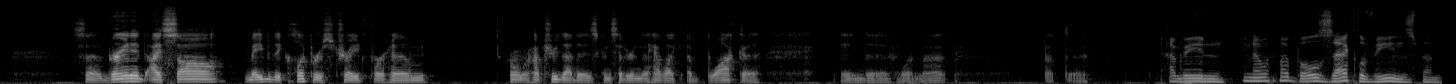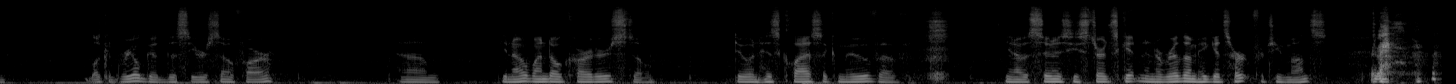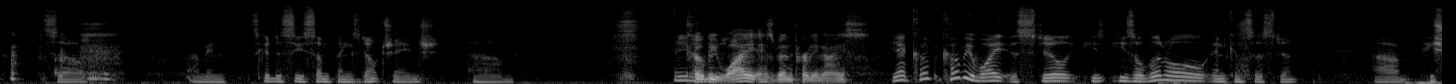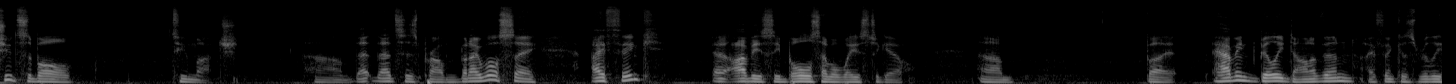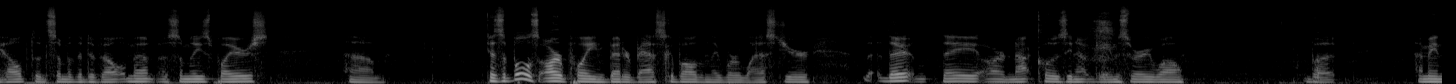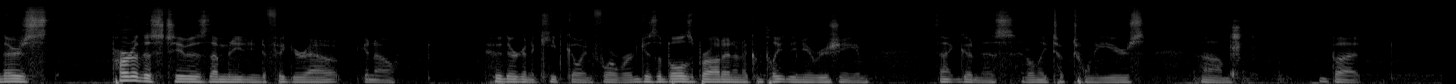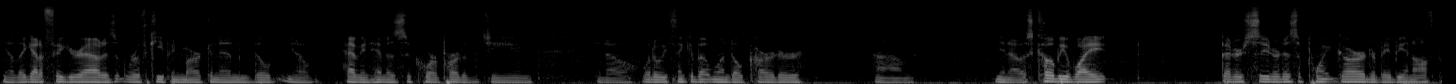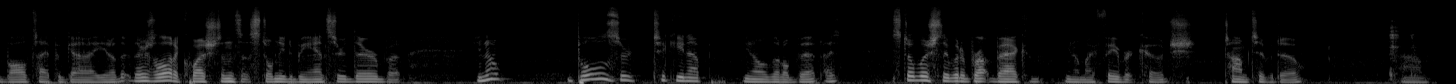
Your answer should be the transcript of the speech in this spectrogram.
So granted, I saw maybe the Clippers trade for him. I don't know how true that is, considering they have like Ibaka and uh, whatnot. But uh, I mean, you know, with my Bulls, Zach LaVine's been looking real good this year so far. Um, you know, Wendell Carter's still doing his classic move of, you know, as soon as he starts getting in a rhythm, he gets hurt for two months. so, I mean, it's good to see some things don't change. Um, and, Coby know, White has been pretty nice. Yeah, Kobe, Coby White is still he's he's a little inconsistent. Um, he shoots the ball too much. Um, that that's his problem. But I will say, I think uh, obviously Bulls have a ways to go. Um, but having Billy Donovan, I think, has really helped in some of the development of some of these players. Because um, the Bulls are playing better basketball than they were last year. They they are not closing out games very well. But I mean, there's part of this too is them needing to figure out, you know, who they're going to keep going forward because the Bulls brought in a completely new regime. Thank goodness it only took 20 years, um, but you know they got to figure out is it worth keeping Markkanen and build you know having him as a core part of the team. You know what do we think about Wendell Carter? Um, you know is Coby White better suited as a point guard or maybe an off the ball type of guy? You know th- there's a lot of questions that still need to be answered there, but you know Bulls are ticking up, you know, a little bit. I still wish they would have brought back, you know, my favorite coach, Tom Thibodeau. Um,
